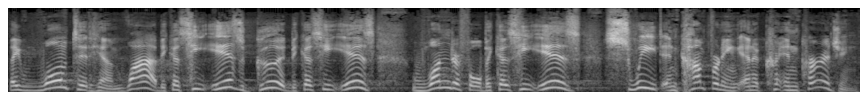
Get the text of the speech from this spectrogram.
they wanted him. Why? Because he is good, because he is wonderful, because he is sweet and comforting and encouraging.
